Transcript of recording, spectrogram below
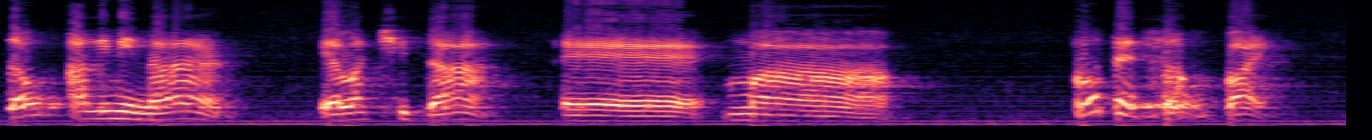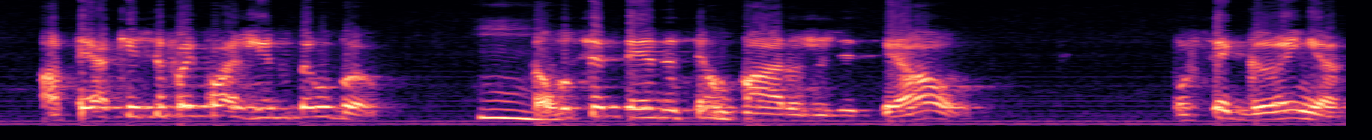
Então, a liminar, ela te dá é, uma proteção, vai. Até aqui você foi coagido pelo banco. Hum. Então, você tendo esse amparo judicial, você ganha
